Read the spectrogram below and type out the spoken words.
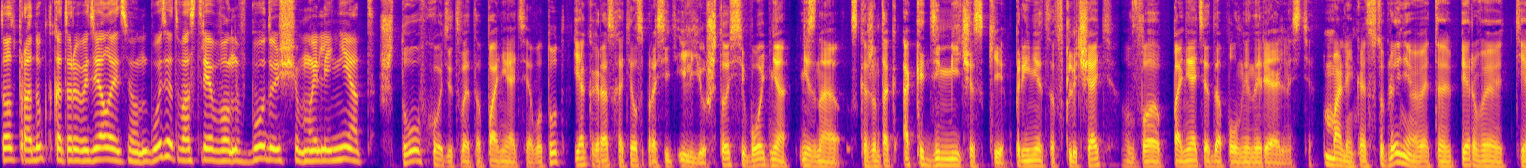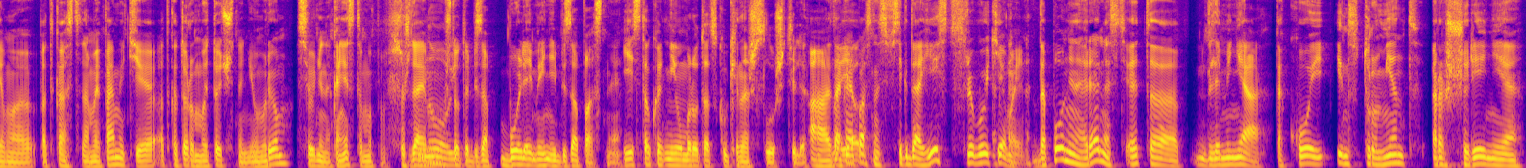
тот продукт, который вы делаете, он будет востребован в будущем или нет? Что входит в это понятие? Вот тут я как раз хотел спросить Илью, что сегодня, не знаю, скажем так, академически принято включать в понятие дополненной реальности? Маленькое отступление. Это первая тема подкаста на моей памяти, от которой мы точно не умрем. Сегодня, наконец-то, мы обсуждаем Ну, что-то безо- более-менее безопасное. Если только не умрут от скуки наши слушатели. А такая Моя- опасность всегда есть с любой темой. Дополненная реальность — это для меня такой инструмент расширения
